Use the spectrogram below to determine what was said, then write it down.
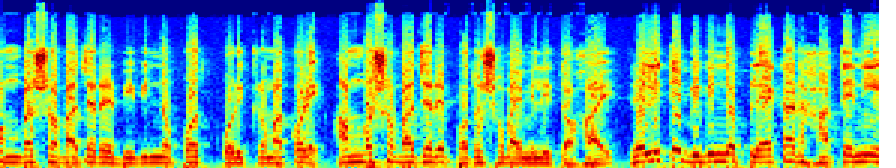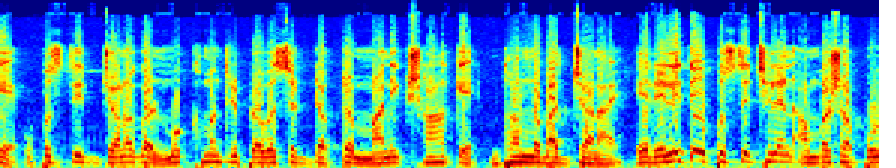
আম্বাসা বাজারের বিভিন্ন পথ পরিক্রমা করে আম্বাসা বাজারে পথসভায় মিলিত হয়। র্যালিতে বিভিন্ন প্ল্যাকার্ড হাতে নিয়ে উপস্থিত জনগণ মুখ্যমন্ত্রী প্রফেসর ডক্টর মানিক সাহাকে ধন্যবাদ জানায়। এই র্যালিতে উপস্থিত ছিলেন আম্বাসা পৌর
